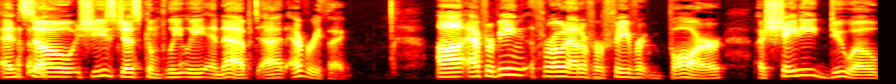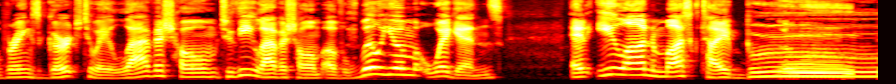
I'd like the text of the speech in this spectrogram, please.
and so she's just completely inept at everything. Uh, after being thrown out of her favorite bar, a shady duo brings Gert to a lavish home to the lavish home of William Wiggins, an Elon Musk type boo,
